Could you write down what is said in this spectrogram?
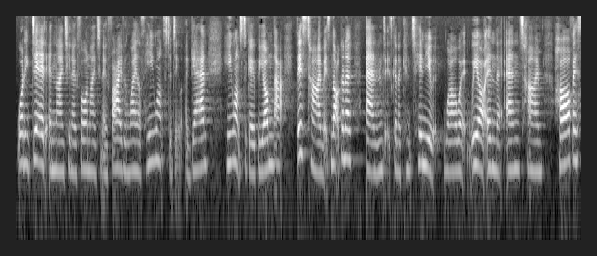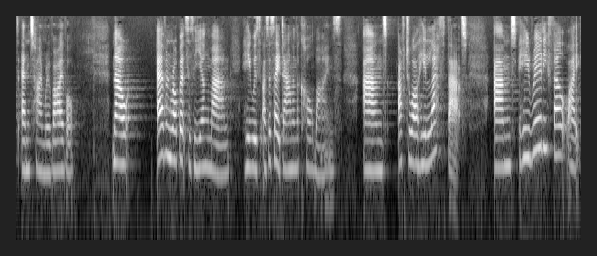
what he did in 1904, 1905 in Wales, he wants to do again. He wants to go beyond that. This time, it's not going to end, it's going to continue while we're, we are in the end time harvest, end time revival. Now, Evan Roberts is a young man. He was, as I say, down in the coal mines. And after a while, he left that. And he really felt like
